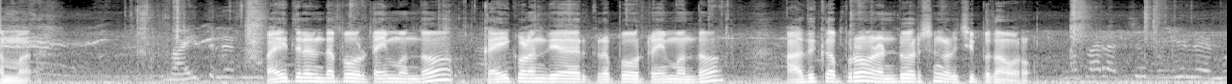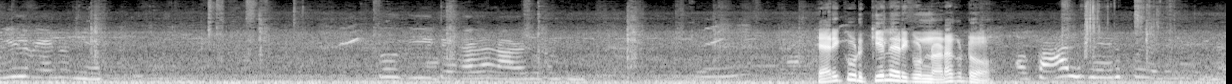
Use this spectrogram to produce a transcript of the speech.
ஆமாம் வயிற்றுல இருந்து? வயிற்றில் இருந்தப்போ ஒரு டைம் வந்தோம். கை குழந்தையா இருக்கிறப்போ ஒரு டைம் வந்தோம். அதுக்கப்புறம் ரெண்டு வருஷம் கழிச்சு இப்போ தான் வரும் இறக்கி விடு கீழே இறக்கி விடு நடக்கட்டும். அவ கால் செருப்பு எதுவுமே இல்லை.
